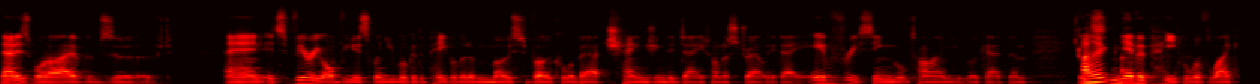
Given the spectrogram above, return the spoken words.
That is what i have observed and it's very obvious when you look at the people that are most vocal about changing the date on australia day every single time you look at them it's think- never people of like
